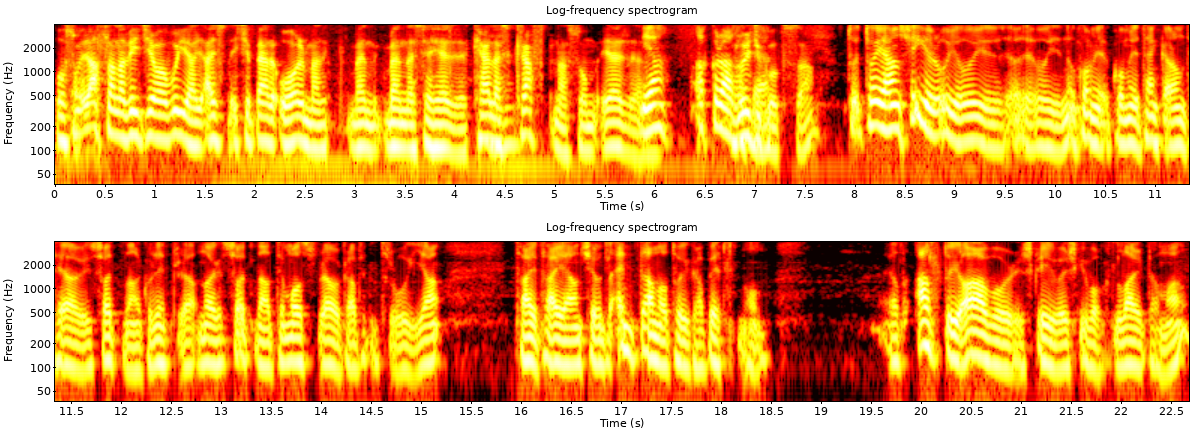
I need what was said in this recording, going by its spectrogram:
Og som er atlanda vi gjør vi er eisen, ikke bare år, men, men, men jeg ser her, kærlekskraftene som er... Ja, Akkurat det. Det är gott så. Tog han säger oj oj oj nu kommer jag kommer jag tänka om det här i 17 Korinther några 17 till Mosebrev kapitel 3 ja. Ta ta han kommer till ända av tog kapitel någon. Att allt i avor skriver skriver och lärda man.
